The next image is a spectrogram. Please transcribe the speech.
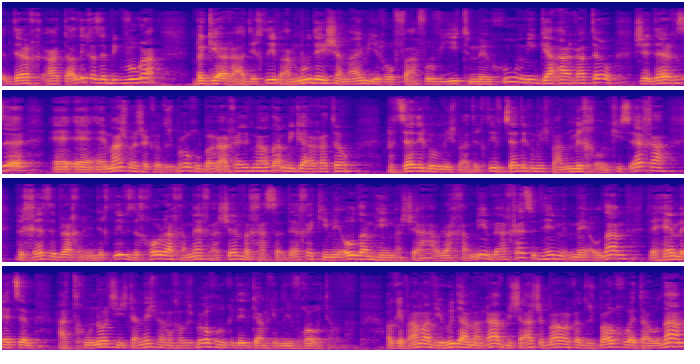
דרך התהליך הזה בגבורה. בגערה, דכתיב עמודי שמיים ירופפו ויתמהו מגערתו, שדרך זה אה, אה, אה, משמע שהקדוש ברוך הוא ברא חלק מהעולם מגערתו. בצדק ובמשפט, דכתיב צדק ובמשפט, מכון כיסאיך, בחסד ורחמים, דכתיב זכור רחמך השם וחסדיך, כי מעולם המה, שהרחמים והחסד הם מעולם, והם בעצם התכונות שהשתמש בהם הקדוש ברוך הוא כדי גם כן לברוא את העולם. אוקיי, ואמר רב יהודה אמר רב, בשעה שבאו הקדוש ברוך הוא את העולם,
